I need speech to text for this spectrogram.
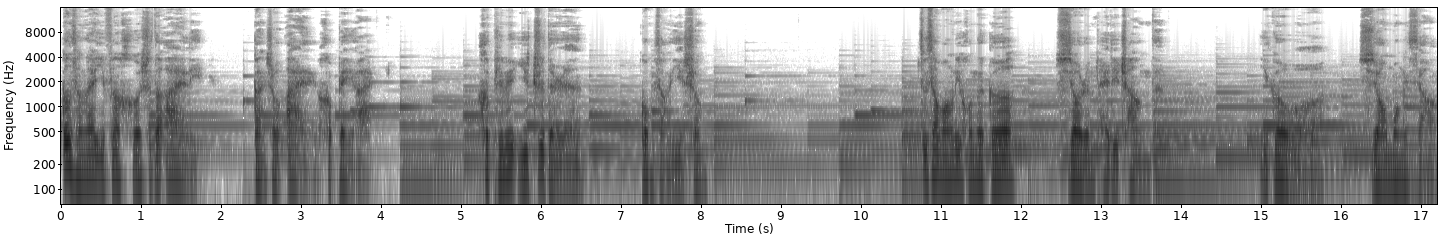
更想在一份合适的爱里，感受爱和被爱，和频率一致的人共享一生。就像王力宏的歌《需要人陪》里唱的：“一个我需要梦想，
